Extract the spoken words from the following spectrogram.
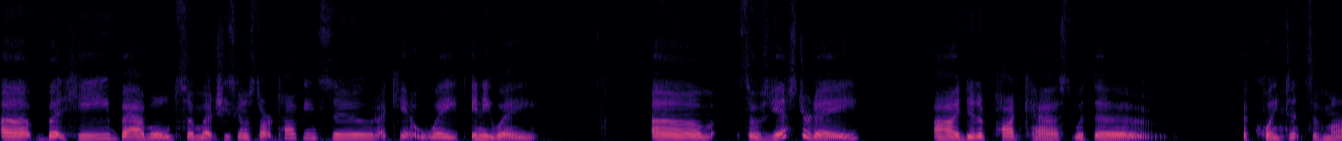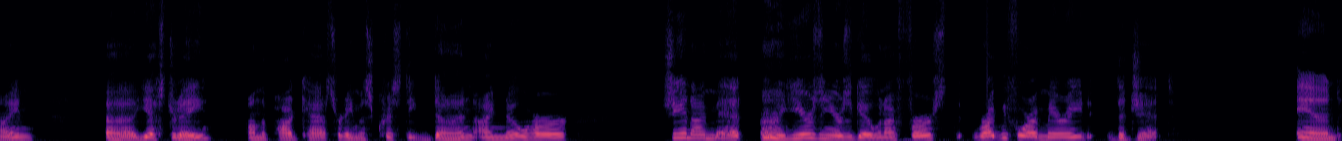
uh, but he babbled so much. He's going to start talking soon. I can't wait. Anyway, um, so yesterday I did a podcast with a acquaintance of mine. Uh, yesterday on the podcast, her name is Christy Dunn. I know her she and I met years and years ago when I first, right before I married the gent. And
